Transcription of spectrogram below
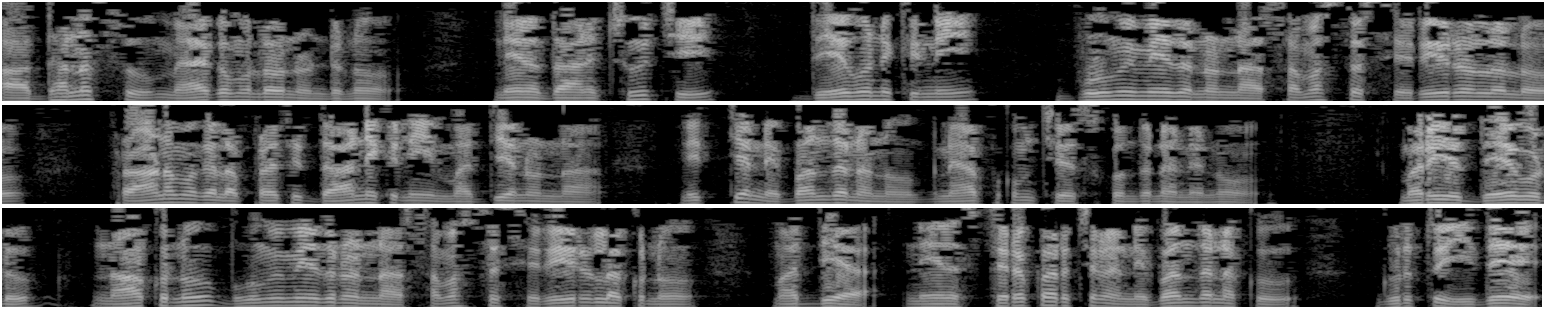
ఆ ధనస్సు మేఘములో నుండును. నేను దాని చూచి దేవునికిని భూమి మీదనున్న సమస్త శరీరులలో ప్రాణము గల ప్రతి దానికిని మధ్యనున్న నిత్య నిబంధనను జ్ఞాపకం చేసుకుందునెను మరియు దేవుడు నాకును భూమి మీదనున్న సమస్త శరీరులకును మధ్య నేను స్థిరపరచిన నిబంధనకు గుర్తు ఇదే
